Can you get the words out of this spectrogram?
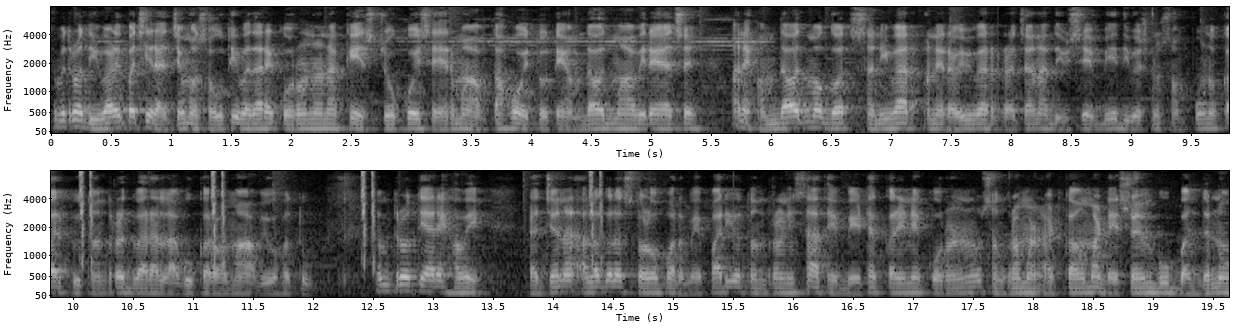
તો મિત્રો, દિવાળી પછી રાજ્યમાં સૌથી વધારે કોરોનાના કેસ જો કોઈ શહેરમાં આવતા હોય તો તે અમદાવાદમાં આવી રહ્યા છે. અને અમદાવાદમાં ગત શનિવાર અને રવિવાર રજાના દિવસે બે દિવસનું સંપૂર્ણ કર્ફ્યુ તંત્ર દ્વારા લાગુ કરવામાં આવ્યું હતું. તો મિત્રો, ત્યારે હવે રાજ્યના અલગ અલગ સ્થળો પર વેપારીઓ તંત્રની સાથે બેઠક કરીને કોરોનાનું સંક્રમણ અટકાવવા માટે સ્વયંભૂ બંધનો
